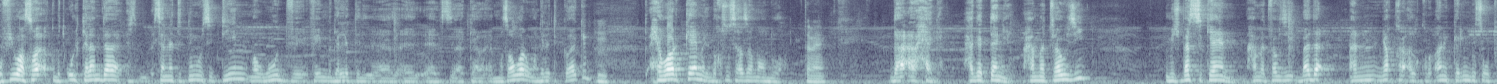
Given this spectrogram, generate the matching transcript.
وفي وثائق بتقول الكلام ده سنة 62 موجود في في مجلة ال- ال- ال- المصور ومجلة الكواكب. حوار كامل بخصوص هذا الموضوع. تمام. ده حاجة. الحاجة الثانية محمد فوزي مش بس كان محمد فوزي بدأ أن يقرأ القرآن الكريم بصوته.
